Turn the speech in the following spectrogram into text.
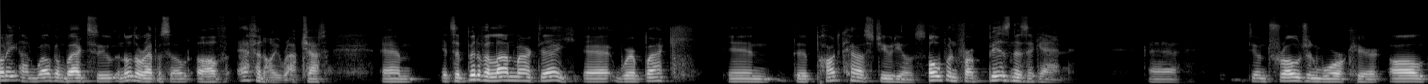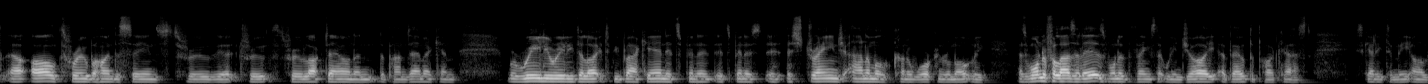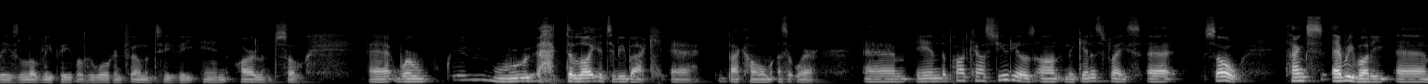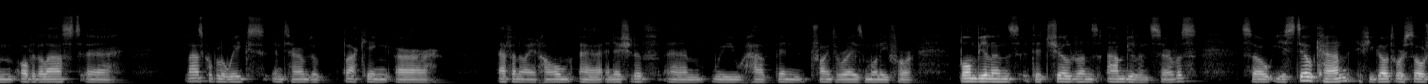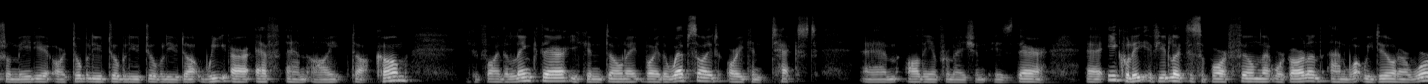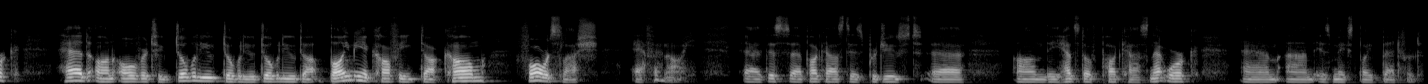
everybody, and welcome back to another episode of FNI Wrapchat. Um, it's a bit of a landmark day. Uh, we're back in the podcast studios, open for business again. Uh, doing Trojan work here, all uh, all through behind the scenes, through the through through lockdown and the pandemic, and we're really really delighted to be back in. It's been a it's been a, a strange animal kind of working remotely. As wonderful as it is, one of the things that we enjoy about the podcast is getting to meet all these lovely people who work in film and TV in Ireland. So. Uh, we're r- delighted to be back, uh, back home, as it were, um, in the podcast studios on McGuinness Place. Uh, so, thanks everybody um, over the last uh, last couple of weeks in terms of backing our FNI at Home uh, initiative. Um, we have been trying to raise money for Bumbleance, the children's ambulance service. So you still can if you go to our social media or www.wearefni.com. You can find the link there. You can donate via the website or you can text. Um, all the information is there. Uh, equally, if you'd like to support Film Network Ireland and what we do in our work, head on over to www.buymeacoffee.com forward slash FNI. Uh, this uh, podcast is produced uh, on the Headstuff Podcast Network um, and is mixed by Bedford.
